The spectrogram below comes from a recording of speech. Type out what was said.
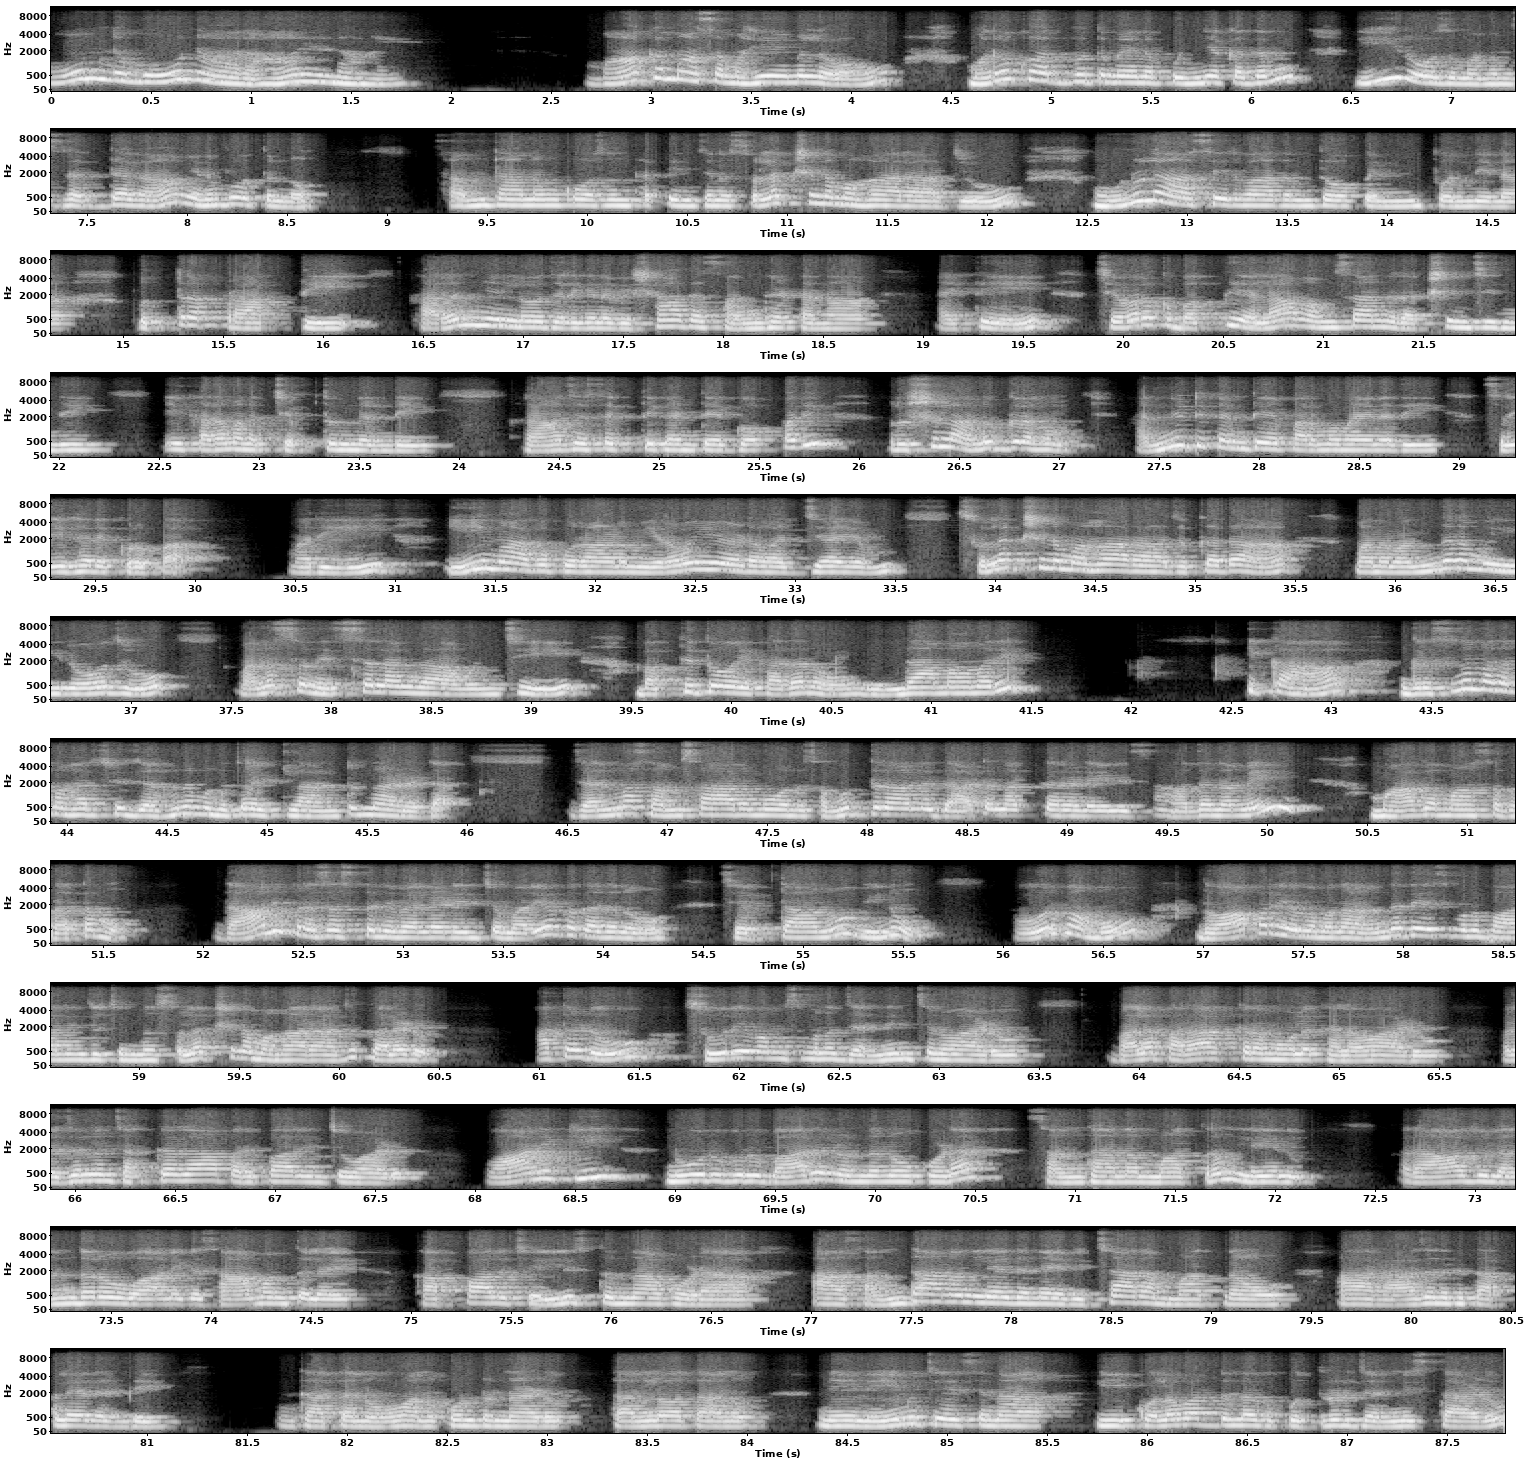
ఓం నమో నారాయణాయ. మాఘమాస మహిమలో మరొక అద్భుతమైన పుణ్య కథను ఈ రోజు మనం శ్రద్ధగా వినబోతున్నాం. సంతానం కోసం తప్పించిన సులక్షణ మహారాజు మునుల ఆశీర్వాదంతో పెన్- పొందిన పుత్ర ప్రాప్తి అరణ్యంలో జరిగిన విషాద సంఘటన అయితే చివరకు భక్తి ఎలా వంశాన్ని రక్షించింది? ఈ కథ మనకు చెప్తుందండి. రాజశక్తి కంటే గొప్పది ఋషుల అనుగ్రహం. అన్నిటికంటే పరమమైనది శ్రీహరి కృప. మరి ఈ మాఘ పురాణం ఇరవై ఏడవ అధ్యాయం సులక్షణ మహారాజు కథ మనమందరం ఈ రోజు మనస్సు నిశ్చలంగా ఉంచి భక్తితో ఈ కథను విందామా మరి? ఇక గృష్ణమద మహర్షి జహనమునితో ఇట్లా అంటున్నాడట. జన్మ సంసారము అను సముద్రాన్ని దాటనక్కరలేని సాధనమే మాఘమాస వ్రతము. దాని ప్రశస్తిని వెల్లడించే మరి ఒక కథను చెప్తాను విను. పూర్వము ద్వాపరయుగమున అంగదేశమును పాలించుచున్న సులక్షణ మహారాజు కలడు. అతడు సూర్యవంశమును జన్మించినవాడు బలపరాక్రమముల కలవాడు ప్రజలను చక్కగా పరిపాలించువాడు. వానికి నూరుగురు భార్యలున్నను కూడా సంతానం మాత్రం లేదు. రాజులందరూ వానికి సామంతులై కప్పాలు చెల్లిస్తున్నా కూడా ఆ సంతానం లేదనే విచారం మాత్రం ఆ రాజునికి తప్పలేదండి. ఇంకా అతను అనుకుంటున్నాడు. తనలో తాను నేనేమి చేసినా ఈ కులవర్ధులకు పుత్రుడు జన్మిస్తాడు.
